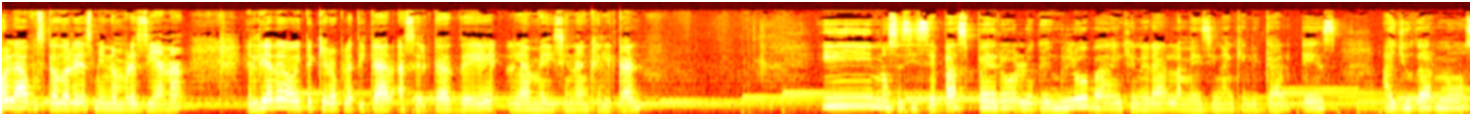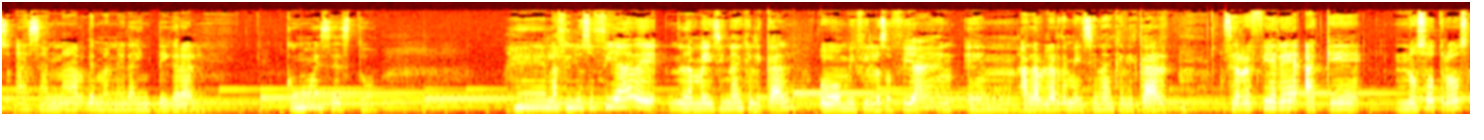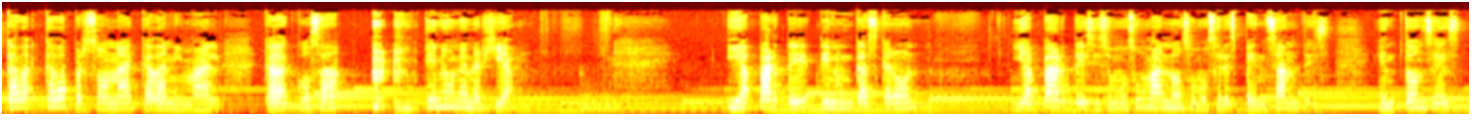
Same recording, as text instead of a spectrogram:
Hola buscadores, mi nombre es Diana. El día de hoy te quiero platicar acerca de la medicina angelical. Y no sé si sepas, pero lo que engloba en general la medicina angelical es ayudarnos a sanar de manera integral. ¿Cómo es esto? Eh, la filosofía de la medicina angelical, o mi filosofía al hablar de medicina angelical, se refiere a que nosotros, cada, cada persona, cada animal, cada cosa tiene una energía. Y aparte tiene un cascarón. Y aparte, si somos humanos, somos seres pensantes. Entonces,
